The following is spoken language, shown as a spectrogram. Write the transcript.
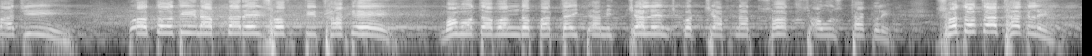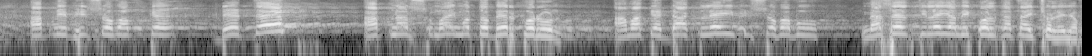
পাঁচি কতদিন আপনার এই শক্তি থাকে? মমতা বন্দ্যোপাধ্যায়কে আমি চ্যালেঞ্জ করছি আপনার সৎ সাহস থাকলে, সততা থাকলে। আপনি বিশ্ববাবুকে ডেট দেন, আপনার সময় মতো বের করুন। আমাকে ডাকলেই বিশ্ববাবু মেসেজ দিলেই আমি কলকাতায় চলে যাব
